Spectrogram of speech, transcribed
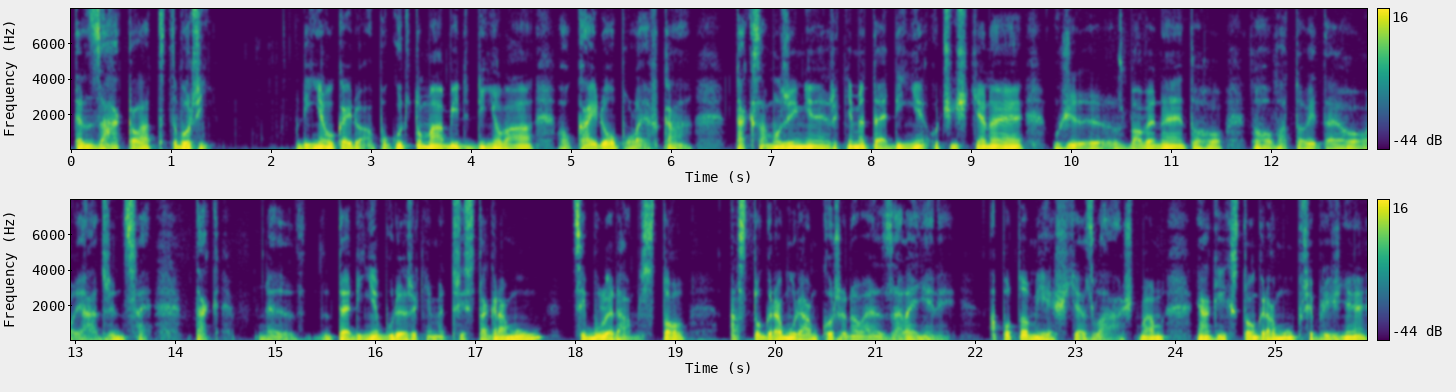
ten základ tvoří dýně Hokkaido a pokud to má být dýňová Hokkaido polévka, tak samozřejmě, řekněme, té dýně očištěné, už eh, zbavené toho, toho vatovitého jádřince, tak eh, té dýně bude, řekněme, 300 gramů, cibule dám 100 a 100 gramů dám kořenové zeleniny. A potom ještě zvlášť mám nějakých 100 gramů přibližně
